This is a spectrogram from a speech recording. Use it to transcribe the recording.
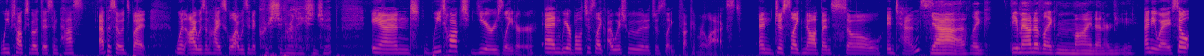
we've talked about this in past episodes, but when I was in high school, I was in a Christian relationship. And we talked years later, and we were both just like, I wish we would have just like fucking relaxed and just like not been so intense. Yeah. Like the amount of like mind energy. Anyway, so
